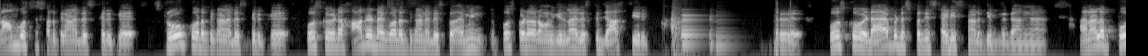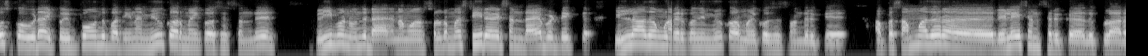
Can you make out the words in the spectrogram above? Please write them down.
த்ராம்போசிஸ் வரதுக்கான ரிஸ்க் இருக்கு ஸ்ட்ரோக் வரதுக்கான ரிஸ்க் இருக்கு போஸ்ட் கோவிட ஹார்ட் அட்டாக் வரதுக்கான risk I mean post COVID வரவங்களுக்கு இதெல்லாம் ரிஸ்க் ஜாஸ்தி இருக்கு. போஸ்ட் கோவிட் டயபெட்டிஸ் பத்தி ஸ்டடிஸ் நடத்திட்டு இருக்காங்க. அதனால போஸ்ட் கோவிடா இப்போ இப்போ வந்து பாத்தீங்கன்னா மியூகார் மைக்கோசிஸ் வந்து ஈவன் வந்து நம்ம சொல்ற மாதிரி ஸ்டீராய்ட்ஸ் அண்ட் டயபெட்டிக் இல்லாதவங்க பேருக்கு வந்து மியூகார் மைக்கோசிஸ் வந்திருக்கு. அப்ப சம் அதர் ரிலேஷன்ஸ் இருக்கு. அதுக்குள்ளார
